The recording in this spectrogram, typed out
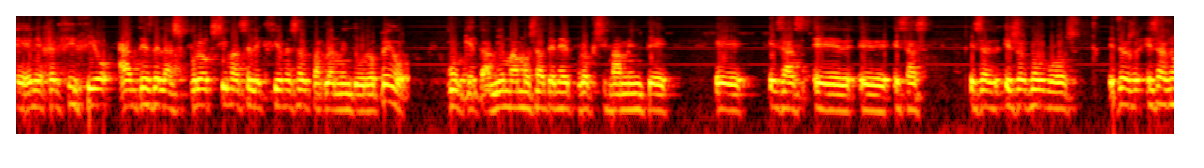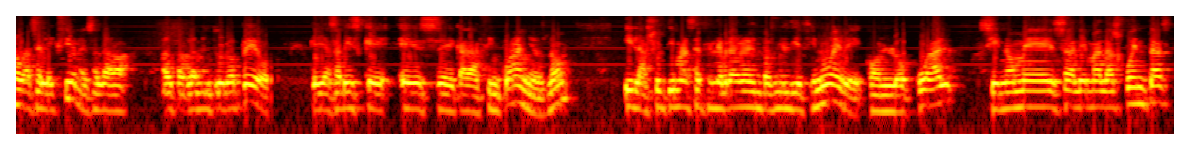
en ejercicio antes de las próximas elecciones al Parlamento Europeo, porque también vamos a tener próximamente eh, esas, eh, esas, esas, esos nuevos, esas nuevas elecciones a la, al Parlamento Europeo, que ya sabéis que es eh, cada cinco años, ¿no? Y las últimas se celebraron en 2019, con lo cual, si no me sale mal las cuentas,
